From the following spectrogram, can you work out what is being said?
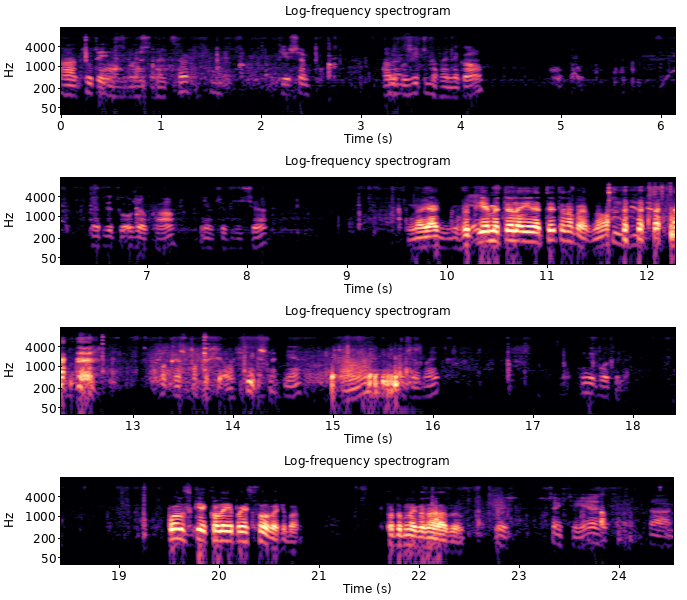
A, tutaj jest właśnie. Jeszcze mamy guziczka fajnego. Ja widzę tu orzełka. Nie wiem, czy widzicie. No jak wypijemy tyle ile ty, to na pewno. pokaż, pokaż się, o śliczny. Nie? Orzełek. U mnie było tyle. Polskie koleje państwowe chyba. Podobnego znalazłem. Jest, szczęście jest. Tak.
